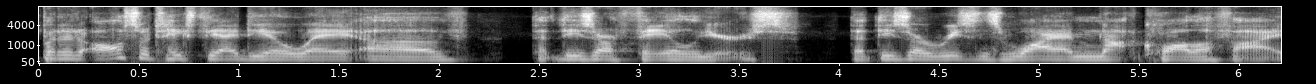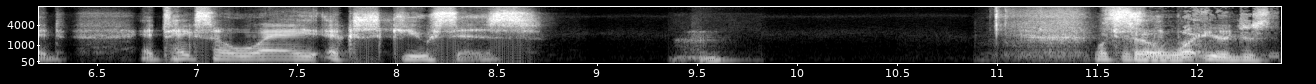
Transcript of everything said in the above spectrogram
but it also takes the idea away of that these are failures, that these are reasons why I'm not qualified. It takes away excuses. Mm-hmm. Which so what you're just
